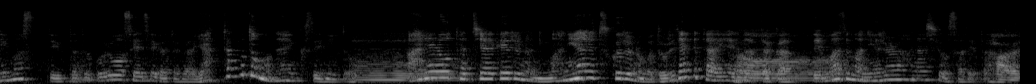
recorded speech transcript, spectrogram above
りますって言ったところ先生方がやったこともないくせにと、うん。あれを立ち上げるのにマニュアル作るのがどれだけ大変だったかってまずマニュアルの話をされた、はい。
